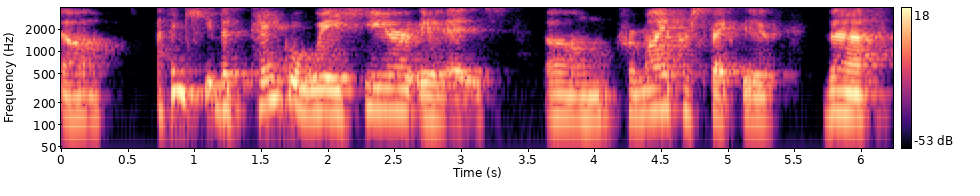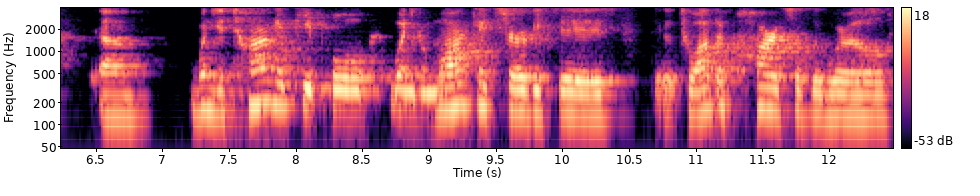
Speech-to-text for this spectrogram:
Uh, I think the takeaway here is, um, from my perspective, that uh, when you target people, when you market services to, to, other parts of the world,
